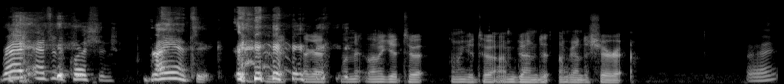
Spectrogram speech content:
Brad, answer the question. Niantic. Okay, okay. let me let me get to it. Let me get to it. I'm going to I'm going to share it. All right,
